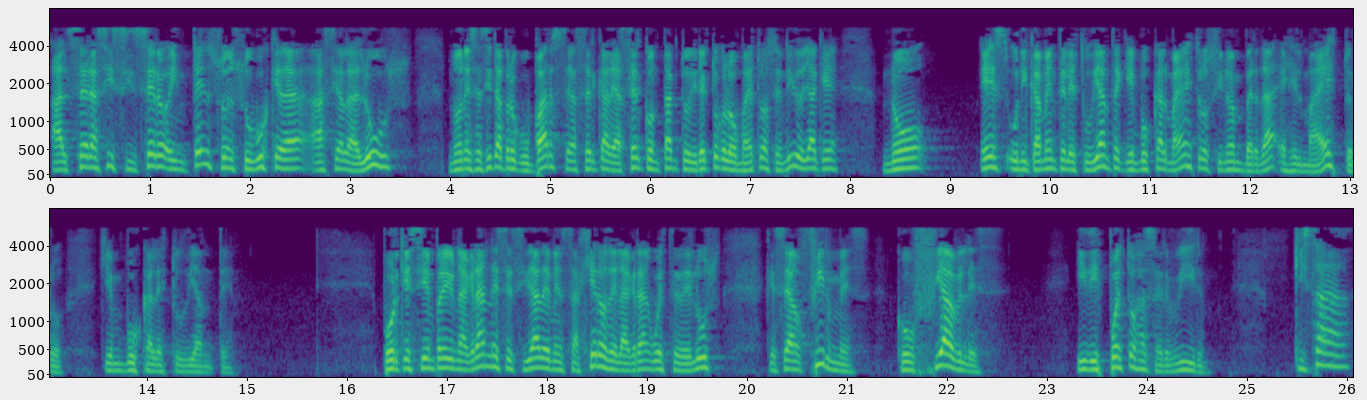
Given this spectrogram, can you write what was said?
al ser así sincero e intenso en su búsqueda hacia la luz, no necesita preocuparse acerca de hacer contacto directo con los maestros ascendidos, ya que no es únicamente el estudiante quien busca al maestro, sino en verdad es el maestro quien busca al estudiante. Porque siempre hay una gran necesidad de mensajeros de la gran hueste de luz que sean firmes, confiables y dispuestos a servir. Quizá,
